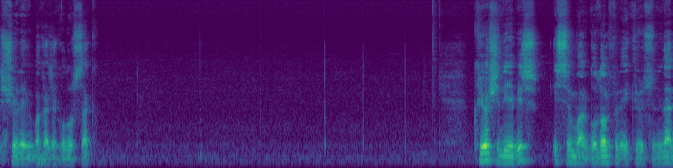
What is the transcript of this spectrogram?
şöyle bir bakacak olursak Kyoshi diye bir isim var. Godolphin ekürüsünden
